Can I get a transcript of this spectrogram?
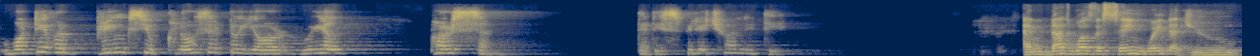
whatever brings you closer to your real person, that is spirituality. And that was the same way that you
